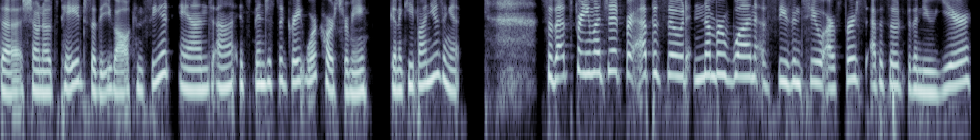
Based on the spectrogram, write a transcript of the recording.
the show notes page so that you all can see it. And uh, it's been just a great workhorse for me going to keep on using it. So that's pretty much it for episode number one of season two, our first episode for the new year.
